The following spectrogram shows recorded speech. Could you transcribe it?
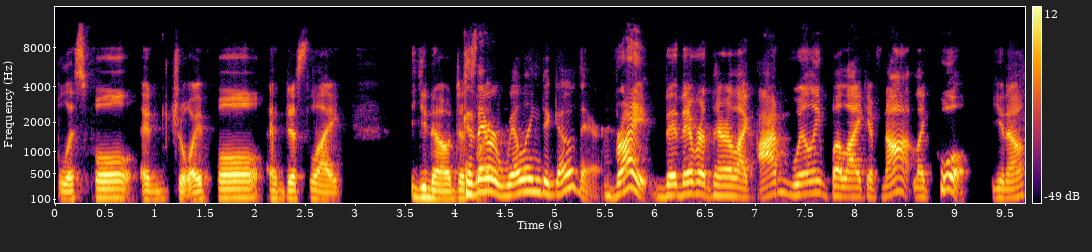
blissful and joyful and just like, you know, just because like, they were willing to go there. Right. They, they were, they were like, I'm willing, but like, if not, like, cool, you know?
